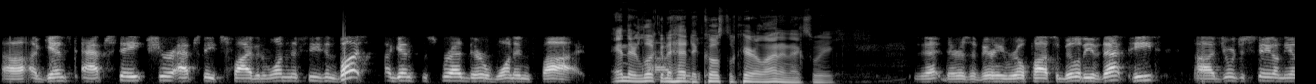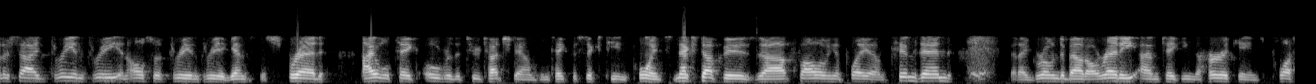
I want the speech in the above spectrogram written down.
uh, against App State. Sure, App State's five and one this season, but against the spread, they're one and five. And they're looking Uh, ahead to Coastal Carolina next week. That there is a very real possibility of that, Pete. Uh, Georgia State on the other side, three and three, and also three and three against the spread. I will take over the two touchdowns and take the 16 points. Next up is uh, following a play on Tim's end that I groaned about already. I'm taking the Hurricanes plus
